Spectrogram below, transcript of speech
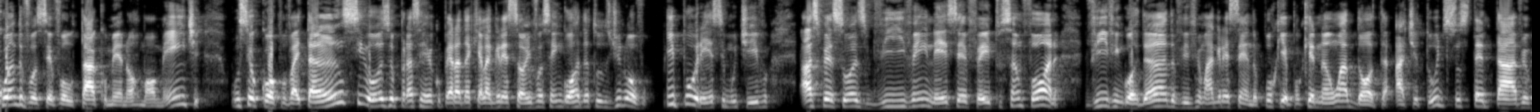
Quando você voltar a comer normalmente, o seu corpo vai estar tá ansioso para se recuperar daquela agressão e você engorda tudo de novo. E por esse motivo, as pessoas vivem nesse efeito sanfona. Vivem engordando, vivem emagrecendo. Por quê? Porque não adota atitude sustentável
